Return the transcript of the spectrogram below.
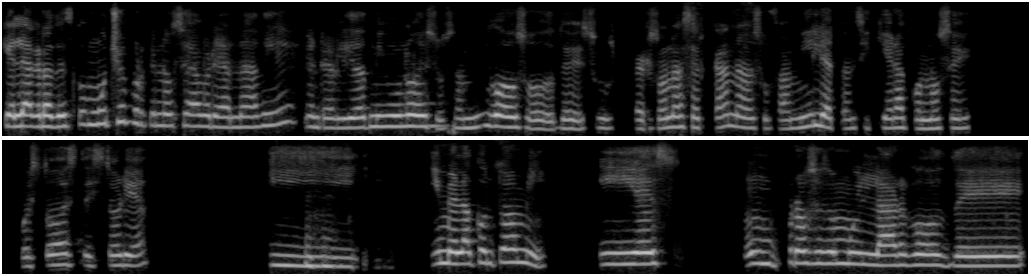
que le agradezco mucho porque no se abre a nadie, en realidad ninguno de sus amigos o de sus personas cercanas, su familia tan siquiera conoce pues toda esta historia y, uh -huh. y me la contó a mí y es un proceso muy largo de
